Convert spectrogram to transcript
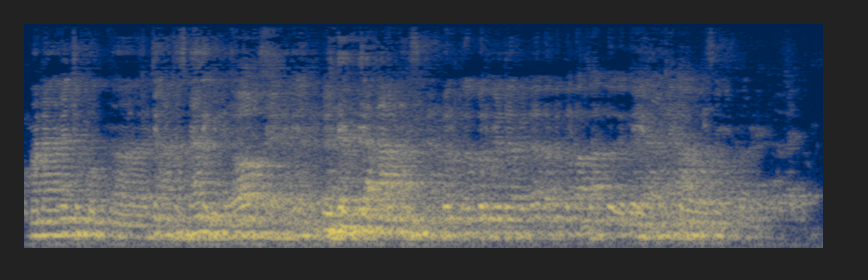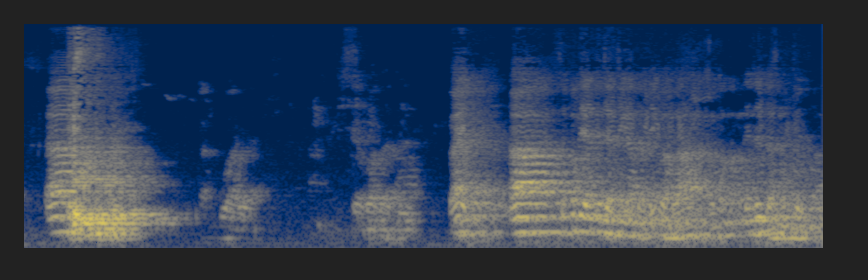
pemandangannya cukup uh, Jakarta sekali gitu. ya. Oke. Iya. Jakarta. Ber- ber- Berbeda-beda tapi tetap satu gitu ya. Iya. Eh, ya. Baik, eh, seperti yang dijanjikan tadi bahwa teman-teman ini sudah mencoba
